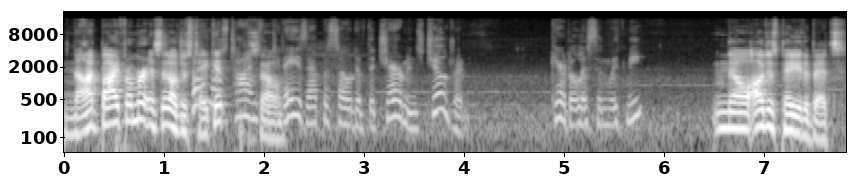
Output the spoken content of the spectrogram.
not buy from her. Instead, I'll just it's take it. time so for today's episode of The Chairman's Children. Care to listen with me? No, I'll just pay you the bits.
